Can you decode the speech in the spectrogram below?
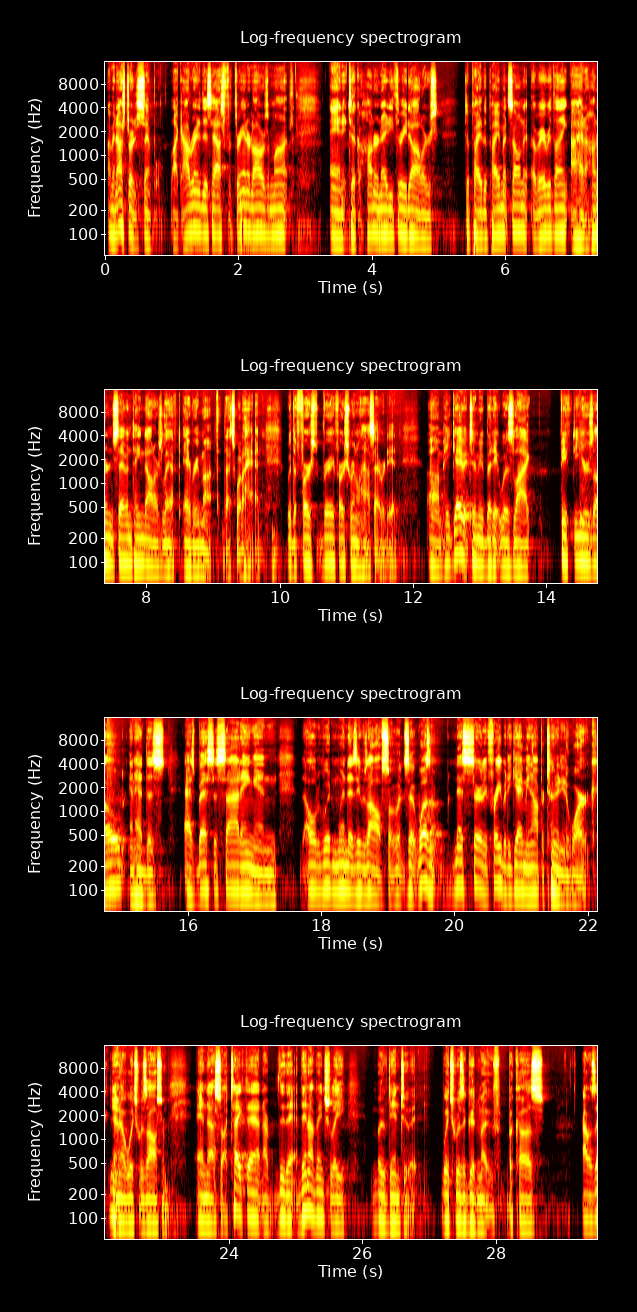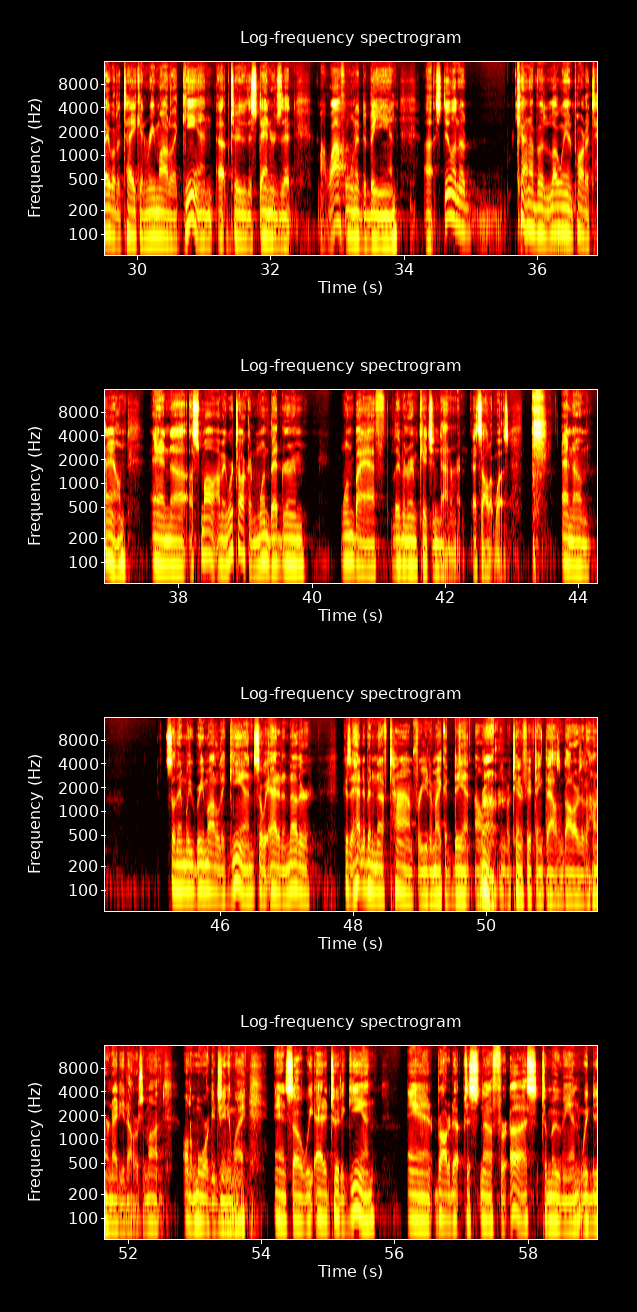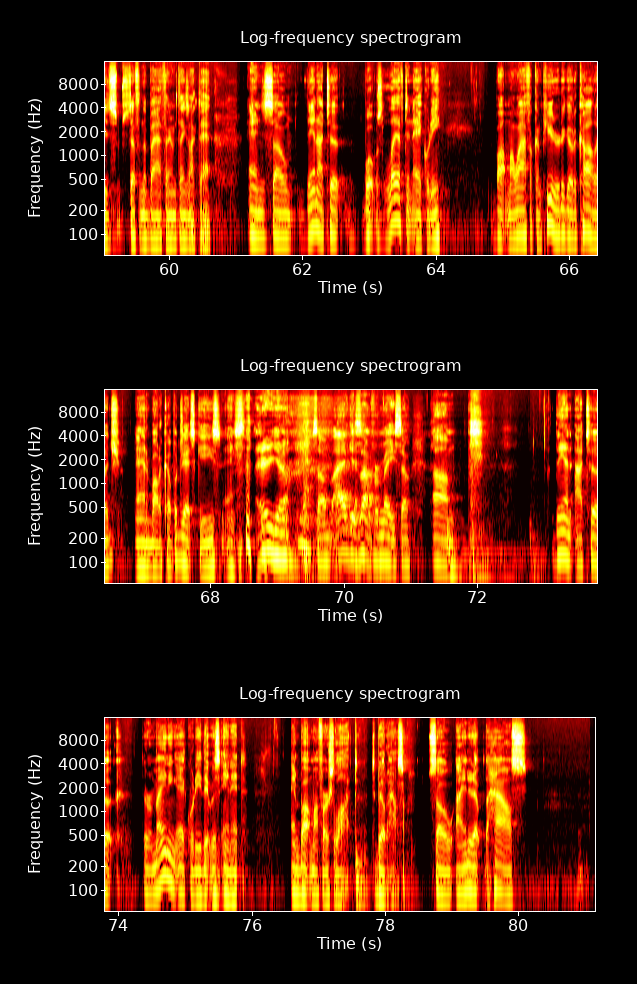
I mean, I started simple. Like I rented this house for three hundred dollars a month, and it took one hundred eighty three dollars to pay the payments on it of everything. I had one hundred seventeen dollars left every month. That's what I had with the first, very first rental house I ever did. Um, he gave it to me, but it was like fifty years old and had this asbestos siding and the old wooden windows. It was all so it, so it wasn't necessarily free, but he gave me an opportunity to work. You know, which was awesome. And uh, so I take that and I do that. Then I eventually moved into it, which was a good move because I was able to take and remodel again up to the standards that my wife wanted to be in, uh, still in a kind of a low end part of town, and uh, a small. I mean, we're talking one bedroom, one bath, living room, kitchen, dining room. That's all it was. And um, so then we remodeled again. So we added another because it hadn't been enough time for you to make a dent on Right. you know ten or fifteen thousand dollars at one hundred eighty dollars a month on a mortgage anyway. And so we added to it again. and brought it up to snuff for us to move in. We did some stuff in the bathroom, things like that. And so then I took what was left in equity, bought my wife a computer to go to college, and bought a couple jet skis. And There you go. so I had to get something for me. So um, then I took the remaining equity that was in it and bought my first lot to build a house on. So I ended up with the house,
